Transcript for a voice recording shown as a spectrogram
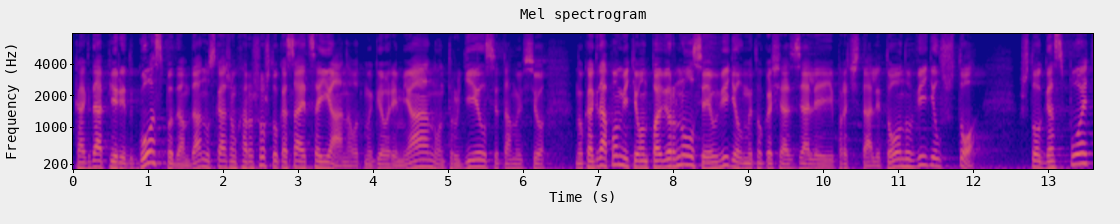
когда перед Господом, да, ну скажем, хорошо, что касается Иоанна, вот мы говорим, Иоанн, он трудился там и все, но когда, помните, он повернулся и увидел, мы только сейчас взяли и прочитали, то он увидел что? Что Господь,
